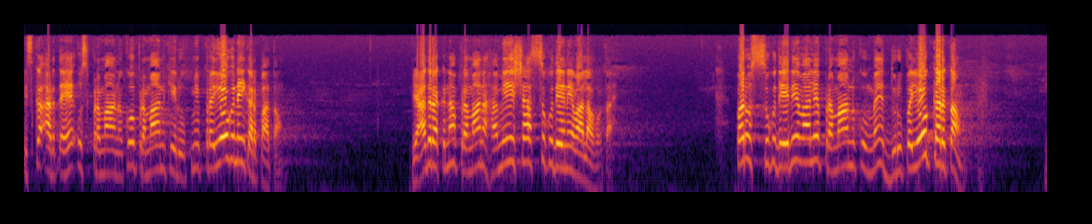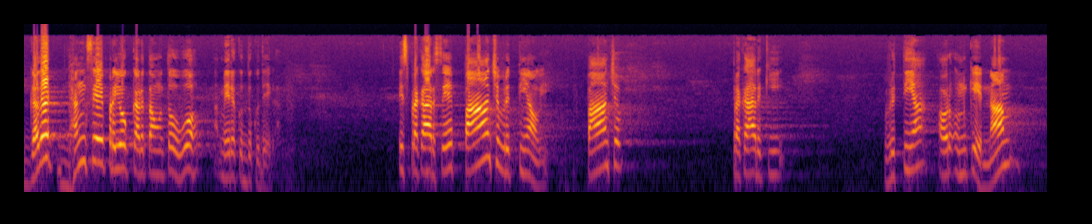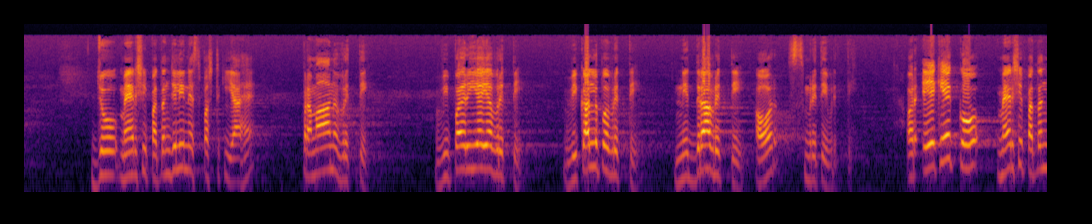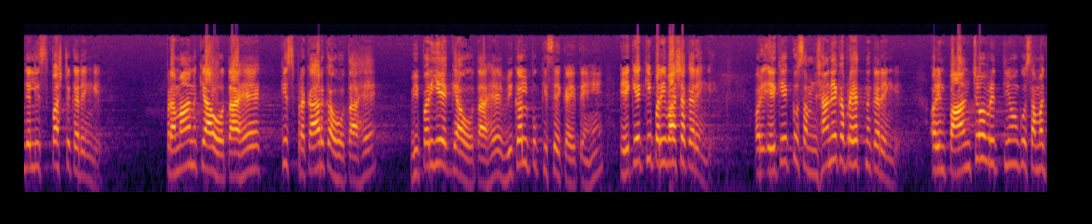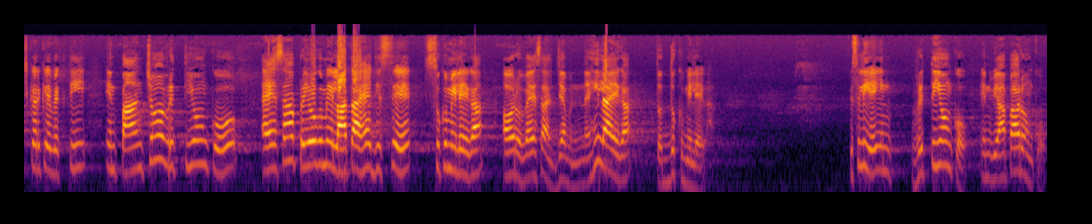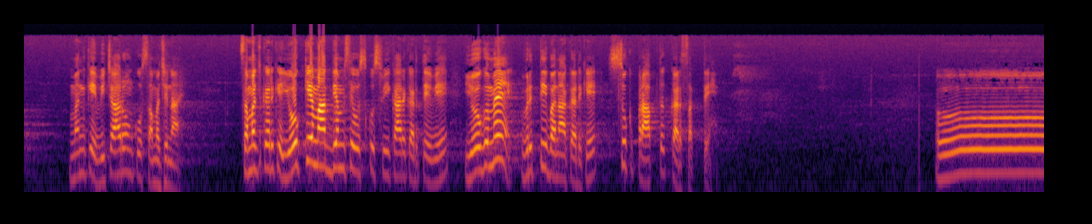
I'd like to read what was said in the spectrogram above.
इसका अर्थ है, उस प्रमाण को प्रमाण के रूप में प्रयोग नहीं कर पाता हूँ। याद रखना, प्रमाण हमेशा सुख देने वाला होता है। पर उस सुख देने वाले प्रमाण को मैं दुरुपयोग करता हूँ। गलत ढंग से प्रयोग करता हूँ तो वो मेरे को दुख देगा। इस प्रकार से पाँच वृत्तियाँ हुई। पाँच प्रकार की वृत्तियाँ और उनके नाम जो महर्षि पतंजलि ने स्पष्ट किया है, प्रमाण वृत्ति विपर्य वृत्ति, विकल्प वृत्ति, निद्रा वृत्ति और स्मृति वृत्ति। और एक एक को महर्षि पतंजलि स्पष्ट करेंगे। प्रमाण क्या होता है? किस प्रकार का होता है, विपर्य क्या होता है, विकल्प किसे कहते हैं एक एक की परिभाषा करेंगे और एक एक को समझाने का प्रयत्न करेंगे। और इन पाँचों वृत्तियों को समझ करके व्यक्ति इन पाँचों वृत्तियों को ऐसा प्रयोग में लाता है जिससे सुख मिलेगा और वैसा जब नहीं लाएगा तो दुख मिलेगा। इसलिए इन वृत्तियों को, इन व्यापारों को, मन के विचारों को समझना है। समझ करके, योग के माध्यम से उसको स्वीकार करते हुए, योग में वृत्ति बना करके सुख प्राप्त कर सकते हैं। ओ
